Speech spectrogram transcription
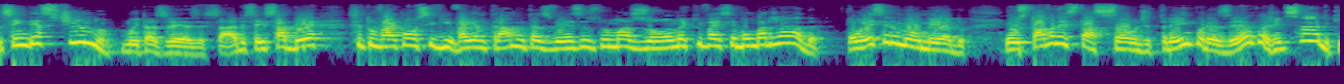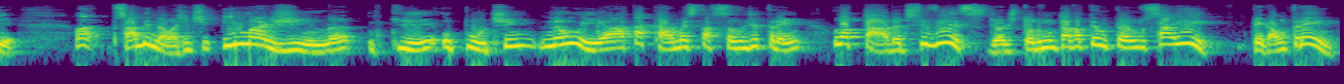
sem destino, muitas vezes, sabe? Sem saber se tu vai conseguir, vai entrar muitas vezes numa zona que vai ser bombardeada. Então esse era o meu medo. Eu estava na estação de trem, por exemplo, a gente sabe que ah, sabe não, a gente imagina que o Putin não ia atacar uma estação de trem lotada de civis, de onde todo mundo estava tentando sair, pegar um trem.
